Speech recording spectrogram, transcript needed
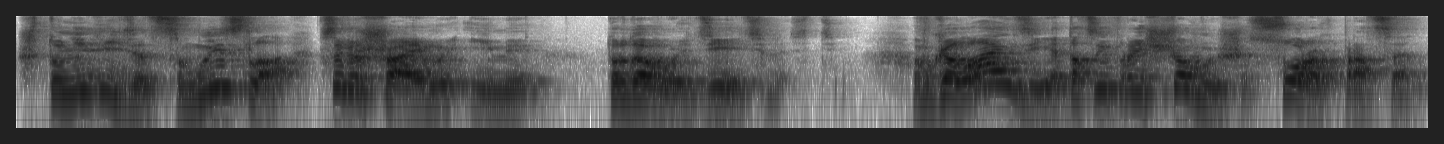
что не видят смысла в совершаемой ими трудовой деятельности. В Голландии эта цифра еще выше, 40%.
